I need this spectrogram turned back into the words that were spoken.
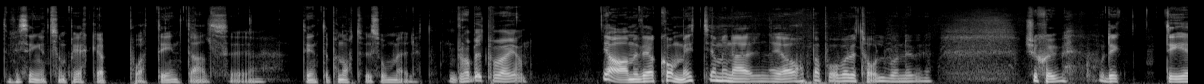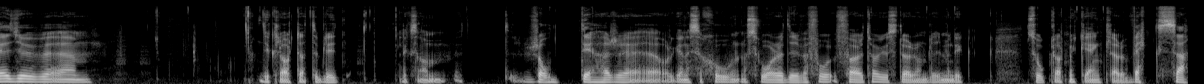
det finns inget som pekar på att det inte alls eh, det är inte på något vis omöjligt. Bra bit på vägen. Ja, men vi har kommit. Jag menar, när jag hoppade på var det 12 och nu är det 27. Och det, det är ju... Eh, det är klart att det blir liksom ett råddigare organisation och svårare att driva företag ju större de blir. Men det såklart mycket enklare att växa.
